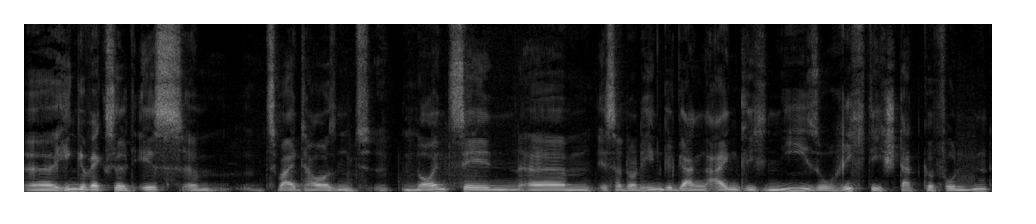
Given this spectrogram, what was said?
äh, hingewechselt ist, ähm, 2019 ähm, ist er dort hingegangen, eigentlich nie so richtig stattgefunden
